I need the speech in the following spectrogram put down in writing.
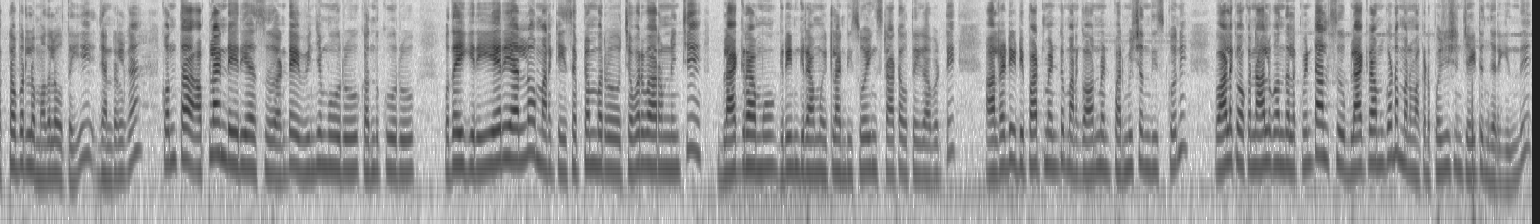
అక్టోబర్లో మొదలవుతాయి జనరల్గా. కొంత అప్లాండ్ ఏరియాస్ అంటే వింజమూరు కందుకూరు ఉదయగిరి ఏరియాల్లో మనకి సెప్టెంబర్ చివరి వారం నుంచి బ్లాక్ గ్రాము గ్రీన్ గ్రాము ఇట్లాంటి సోయింగ్ స్టార్ట్ అవుతాయి కాబట్టి ఆల్రెడీ డిపార్ట్మెంట్ మన గవర్నమెంట్ పర్మిషన్ తీసుకొని వాళ్ళకి ఒక నాలుగు వందల క్వింటాల్స్ బ్లాక్ గ్రామ్ కూడా మనం అక్కడ పొజిషన్ చేయటం జరిగింది.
